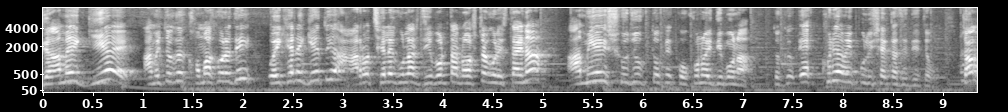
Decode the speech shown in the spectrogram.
গ্রামে গিয়ে আমি তোকে ক্ষমা করে দিই ওইখানে গিয়ে তুই আরও ছেলেগুলার জীবনটা নষ্ট করিস তাই না? আমি এই সুযোগ তোকে কখনোই দিব না। তোকে এক্ষুনি আমি পুলিশের কাছে যাব চল চল।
